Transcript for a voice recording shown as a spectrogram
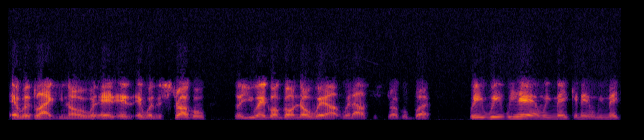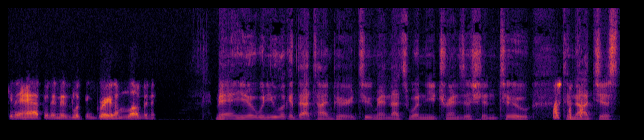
it was like, you know, it, it, it was a struggle. So you ain't gonna go nowhere without the struggle. But we we we here and we making it and we making it happen and it's looking great. I'm loving it. Man, you know, when you look at that time period too, man, that's when you transition to to not just,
